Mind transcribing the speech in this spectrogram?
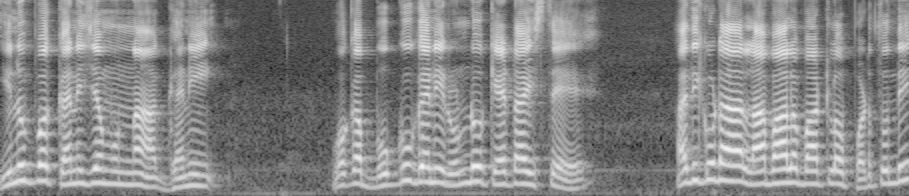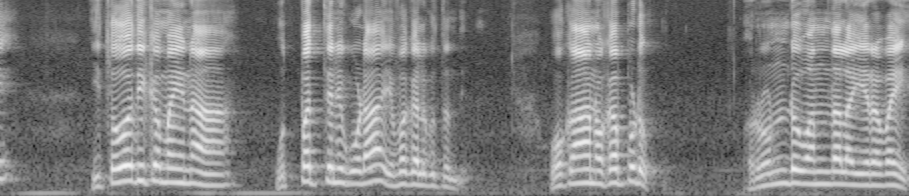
ఇనుప ఖనిజం ఉన్న గని ఒక బొగ్గు గని రెండు కేటాయిస్తే అది కూడా లాభాల బాటలో పడుతుంది ఇతోధికమైన ఉత్పత్తిని కూడా ఇవ్వగలుగుతుంది. ఒకానొకప్పుడు రెండు వందల ఇరవై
